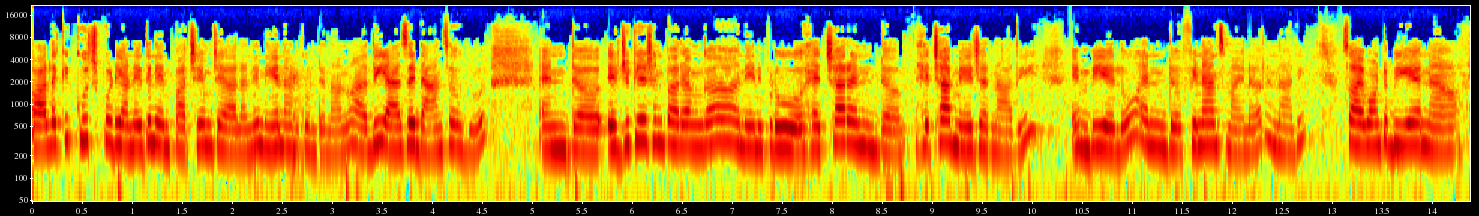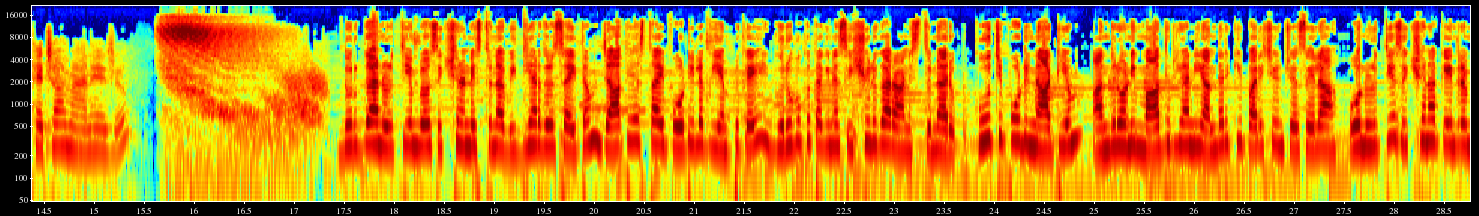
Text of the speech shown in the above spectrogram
వాళ్ళకి కూచిపూడి అనేది నేను పరిచయం చేయాలని నేను అనుకుంటున్నాను. అది as a dancer goal and education పరంగా నేను ఇప్పుడు హెచ్ఆర్ అండ్ హెచ్ఆర్ మేజర్ నాది ఎంబీఏలో అండ్ ఫినాన్స్ మైనర్ నాది. So I want be an HR manager Durga నృత్యంలో శిక్షణనిస్తున్న విద్యార్థులు సైతం జాతీయ స్థాయి పోటీలకు ఎంపికై గురువుకు తగిన శిష్యులుగా రాణిస్తున్నారు. కూచిపూడి నాట్యం అందులోని మాధుర్యాన్ని అందరికీ పరిచయం చేసేలా ఓ నృత్య శిక్షణా కేంద్రం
